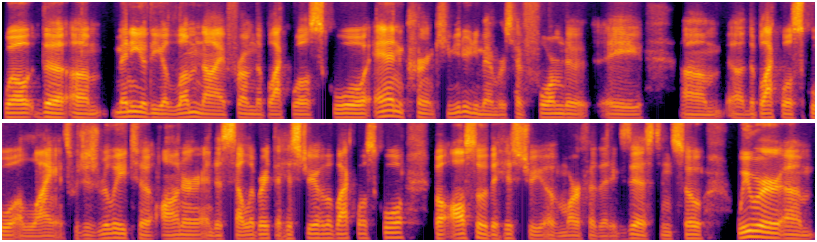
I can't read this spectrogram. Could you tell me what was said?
Well, the um, many of the alumni from the Blackwell School and current community members have formed a, a um, uh, the Blackwell School Alliance, which is really to honor and to celebrate the history of the Blackwell School, but also the history of Marfa that exists. And so we were um,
